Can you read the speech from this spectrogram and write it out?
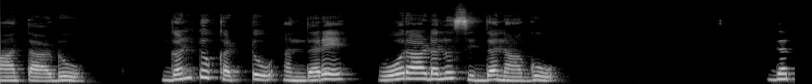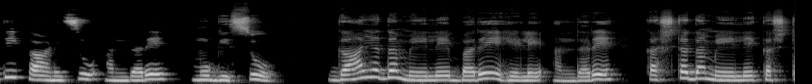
ಮಾತಾಡು. ಗಂಟು ಕಟ್ಟು ಅಂದರೆ ಹೋರಾಡಲು ಸಿದ್ಧನಾಗು. ಗತಿ ಕಾಣಿಸು ಅಂದರೆ ಮುಗಿಸು. ಗಾಯದ ಮೇಲೆ ಬರೆ ಹೆಳೆ ಅಂದರೆ ಕಷ್ಟದ ಮೇಲೆ ಕಷ್ಟ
